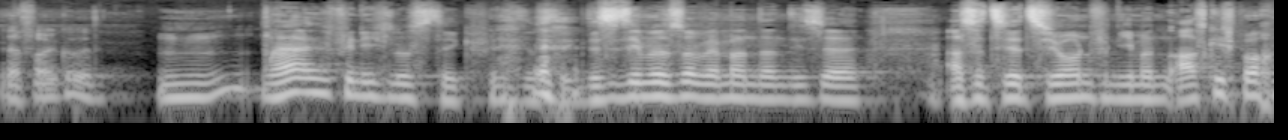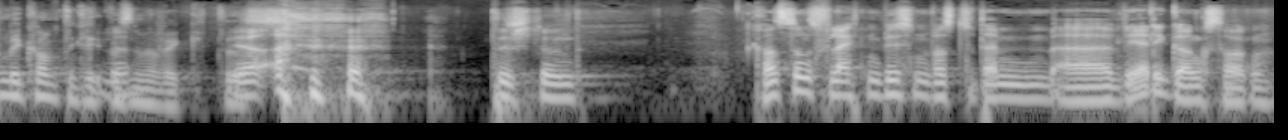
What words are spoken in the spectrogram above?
Ja, voll gut. Mhm. Ja, finde ich lustig, finde ich lustig. Das ist immer so, wenn man dann diese Assoziation von jemandem ausgesprochen bekommt, dann kriegt man es immer weg. Das Ja, das stimmt. Kannst du uns vielleicht ein bisschen was zu deinem äh, Werdegang sagen?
